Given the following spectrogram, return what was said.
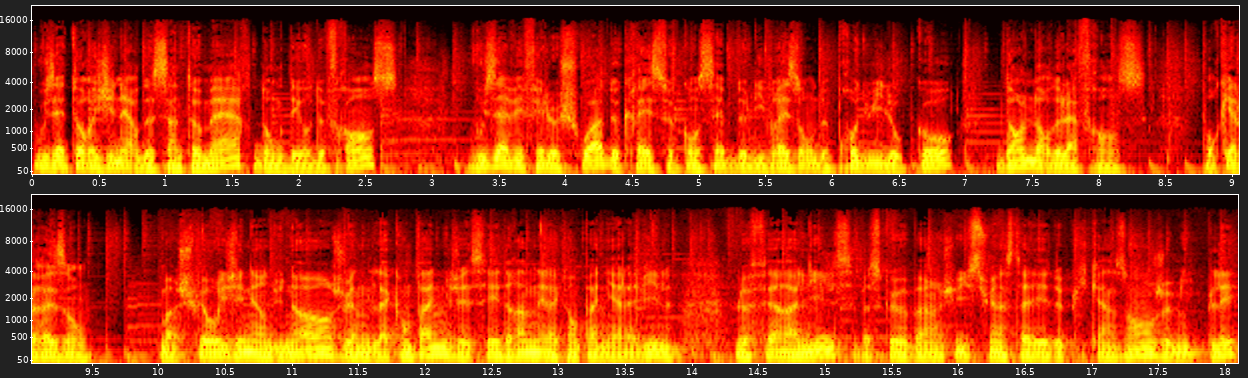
Vous êtes originaire de Saint-Omer, donc des Hauts-de-France. Vous avez fait le choix de créer ce concept de livraison de produits locaux dans le nord de la France. Pour quelle raison? Je suis originaire du Nord, je viens de la campagne, j'ai essayé de ramener la campagne à la ville. Le faire à Lille, c'est parce que ben, j'y suis installé depuis 15 ans, je m'y plais.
